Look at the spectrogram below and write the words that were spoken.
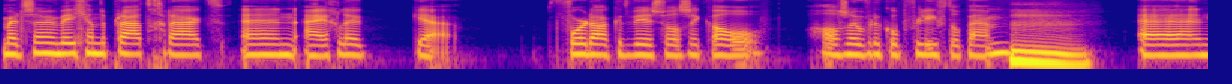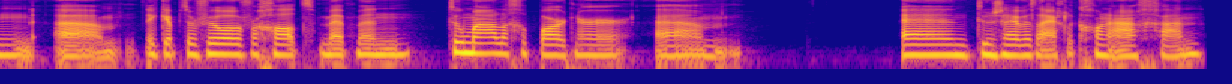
maar toen zijn we een beetje aan de praat geraakt. En eigenlijk, ja, voordat ik het wist, was ik al hals over de kop verliefd op hem. Hmm. En ehm, ik heb er veel over gehad met mijn toenmalige partner. Ehm, en toen zijn we het eigenlijk gewoon aangegaan.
